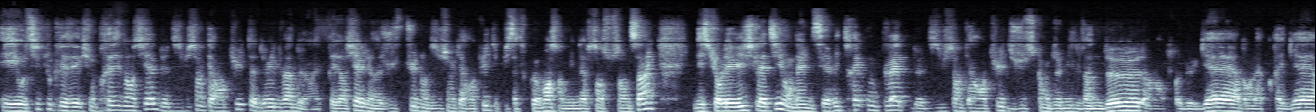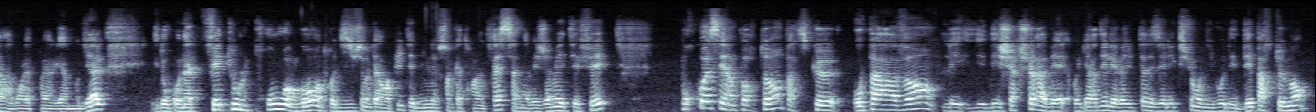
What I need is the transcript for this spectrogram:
et aussi toutes les élections présidentielles de 1848 à 2022. Les présidentielles, il y en a juste une en 1848 et puis ça commence en 1965. Mais sur les législatives, on a une série très complète de 1848 jusqu'en 2022, dans l'entre-deux-guerres, dans l'après-guerre, avant la Première Guerre mondiale. Et donc on a fait tout le trou, en gros, entre 1848 et 1993. Ça n'avait jamais été fait. Pourquoi c'est important? Parce que auparavant, les, des chercheurs avaient regardé les résultats des élections au niveau des départements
